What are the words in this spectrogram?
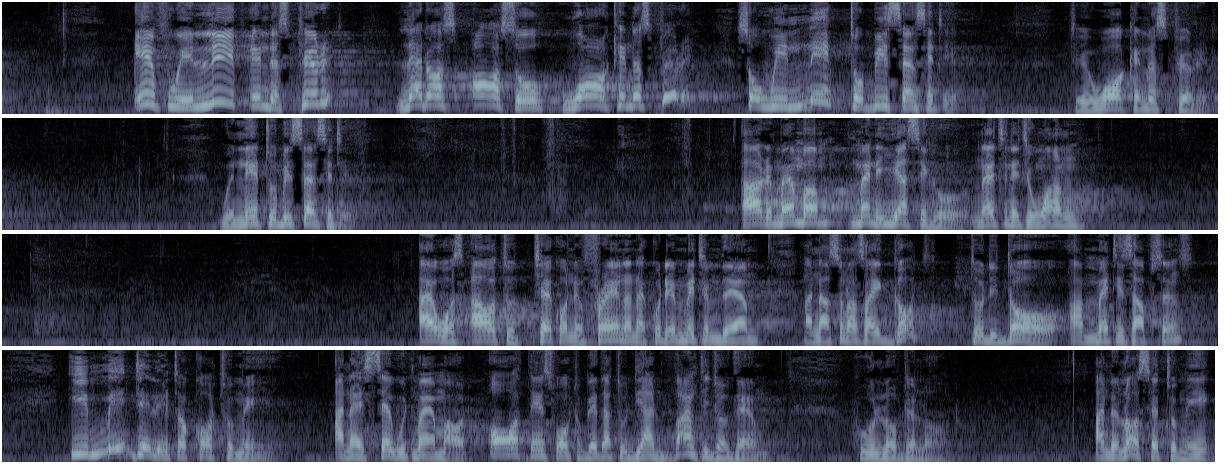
If we live in the Spirit, let us also walk in the Spirit. So we need to be sensitive to walk in the Spirit. We need to be sensitive. I remember many years ago, 1981, I was out to check on a friend and I couldn't meet him there. And as soon as I got to the door I met his absence, immediately it occurred to me. And I said with my mouth, All things work together to the advantage of them who love the Lord. And the Lord said to me,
